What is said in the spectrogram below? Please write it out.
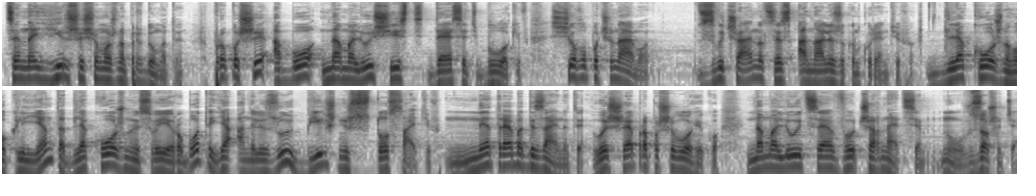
Це найгірше, що можна придумати. Пропиши або намалюй 6-10 блоків. З чого починаємо? Звичайно, це з аналізу конкурентів. Для кожного клієнта, для кожної своєї роботи я аналізую більш ніж 100 сайтів. Не треба дизайнити, лише пропиши логіку. Намалюй це в чарнеці, ну в зошиті,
